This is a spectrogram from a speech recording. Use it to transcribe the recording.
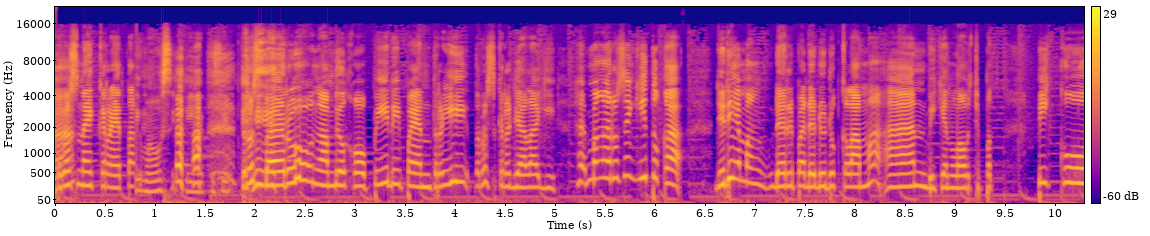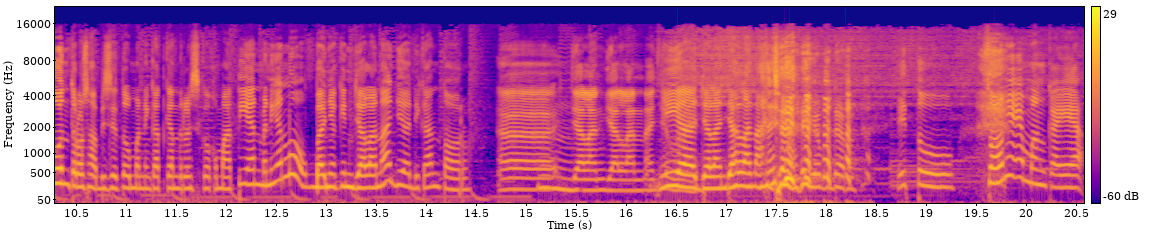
terus naik kereta, mau sih gitu sih. terus baru ngambil kopi di pantry, terus kerja lagi. Emang harusnya gitu kak. Jadi emang daripada duduk kelamaan, bikin lo cepet pikun, terus habis itu meningkatkan risiko kematian, mendingan lu banyakin jalan aja di kantor. Eh, Hmm. jalan-jalan aja. iya, jalan-jalan aja, iya benar. Itu. Soalnya emang kayak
